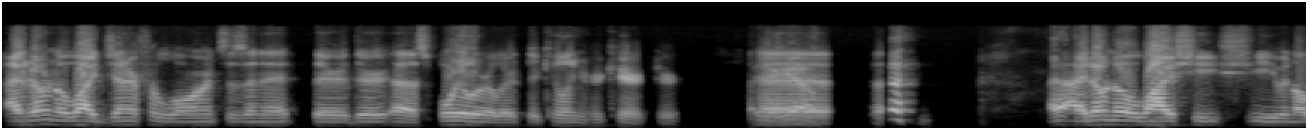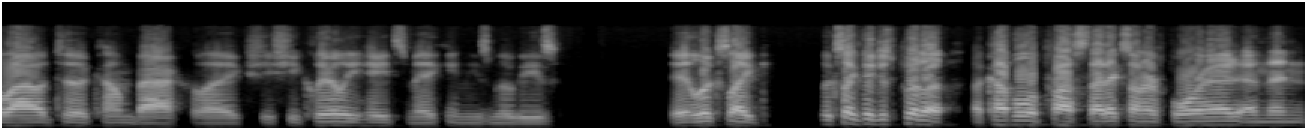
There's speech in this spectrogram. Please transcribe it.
I don't know why Jennifer Lawrence is in it. They're they're uh, spoiler alert. They're killing her character. There you go. Uh, I, I don't know why she she even allowed to come back. Like she she clearly hates making these movies. It looks like looks like they just put a, a couple of prosthetics on her forehead and then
